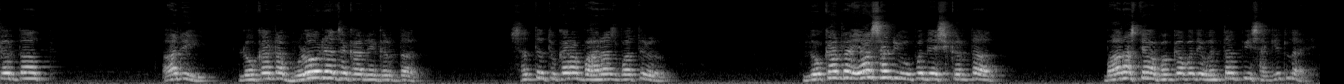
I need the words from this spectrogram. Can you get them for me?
करतात. आणि लोकांना बुडवण्याचं कार्य करतात. संत तुकाराम महाराज मात्र लोकांना यासाठी उपदेश करतात. महाराष्ट्र त्या अभंगामध्ये म्हणतात मी सांगितलं आहे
